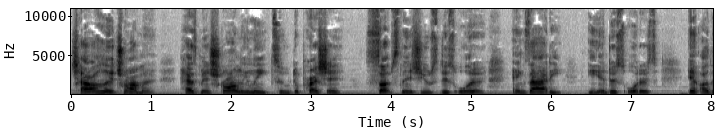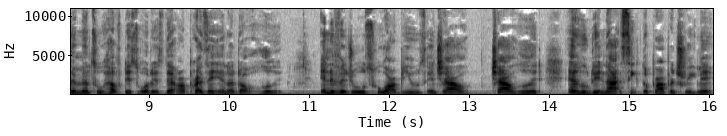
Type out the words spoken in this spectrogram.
Childhood trauma has been strongly linked to depression, substance use disorder, anxiety, eating disorders, and other mental health disorders that are present in adulthood. Individuals who are abused in child childhood and who did not seek the proper treatment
